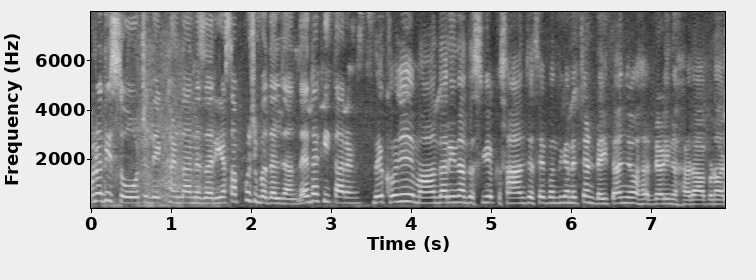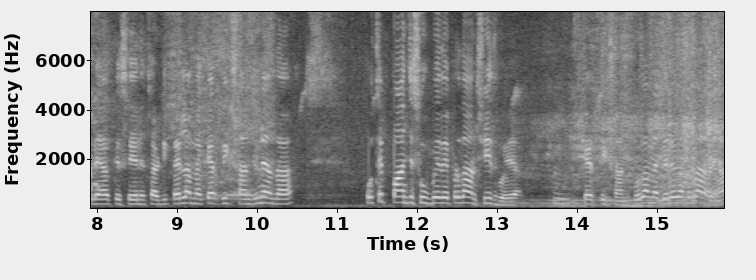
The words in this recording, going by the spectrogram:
ਉਹਨਾਂ ਦੀ ਸੋਚ ਦੇਖਣ ਦਾ ਨਜ਼ਰੀਆ ਸਭ ਕੁਝ ਬਦਲ ਜਾਂਦਾ ਇਹਦਾ ਕੀ ਕਾਰਨ? ਦੇਖੋ ਜੀ, ਇਮਾਨਦਾਰੀ ਨਾਲ ਦੱਸੀਏ, ਕਿਸਾਨ ਜਥੇਬੰਦੀਆਂ ਨੇ ਝੰਡੇ ਹੀ ਤਾਂ ਜੋ ਸਾਡੇ ਵਾਲੀ ਨੇ ਹਰਾ ਬਣਾ ਲਿਆ। ਕਿਸੇ ਨੇ ਸਾਡੀ, ਪਹਿਲਾਂ ਮੈਂ ਕਿਰਤੀ ਕਿਸਾਨ ਯੂਨੀਅਨ ਦਾ, ਉੱਥੇ ਪੰਜ ਸੂਬੇ ਦੇ ਪ੍ਰਧਾਨ ਸ਼ਹੀਦ ਹੋਏ ਆ। ਕਿਰਤੀ ਕਿਸਾਨ। ਉਹਦਾ ਮੈਂ ਜ਼ਿਲ੍ਹੇ ਦਾ ਪ੍ਰਧਾਨ ਰਿਹਾ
